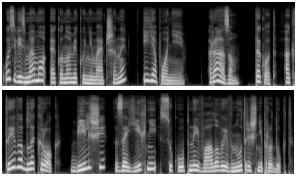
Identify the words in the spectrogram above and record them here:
Ось візьмемо економіку Німеччини і Японії. Разом. Так от, активи BlackRock більші за їхній сукупний валовий внутрішній продукт.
